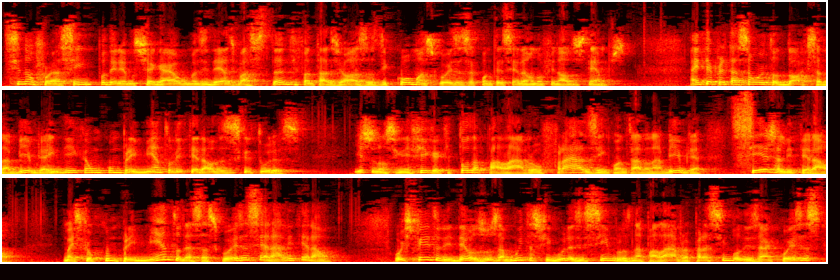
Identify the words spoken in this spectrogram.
Se não for assim, poderemos chegar a algumas ideias bastante fantasiosas de como as coisas acontecerão no final dos tempos. A interpretação ortodoxa da Bíblia indica um cumprimento literal das Escrituras. Isso não significa que toda palavra ou frase encontrada na Bíblia seja literal, mas que o cumprimento dessas coisas será literal. O Espírito de Deus usa muitas figuras e símbolos na palavra para simbolizar coisas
